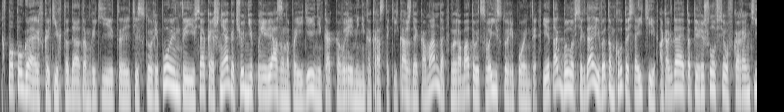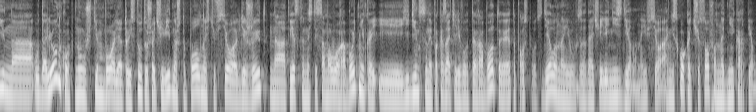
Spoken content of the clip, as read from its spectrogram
В попугаях каких-то, да, там какие-то эти стори-поинты и всякая шняга, что не привязано, по идее, никак ко времени. Как раз таки каждая команда вырабатывает свои стори-поинты. И так так было всегда, и в этом крутость IT. А когда это перешло все в карантин на удаленку, ну уж тем более, то есть тут уж очевидно, что полностью все лежит на ответственности самого работника, и единственный показатель его этой работы это просто вот сделана его задача или не сделана, и все. А не сколько часов он над ней корпел.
